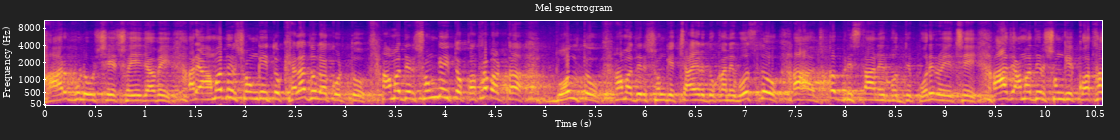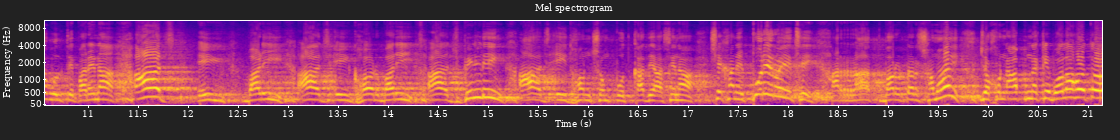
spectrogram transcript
হাড়গুলো শেষ হয়ে যাবে। আরে আমাদের সঙ্গেই তো খেলাধুলা করতো, আমাদের সঙ্গেই তো কথাবার্তা বলতো, আমাদের সঙ্গে চায়ের দোকানে বসতো, আজ কবরিস্তানের মধ্যে পড়ে রয়েছে। আজ আমাদের সঙ্গে কথা বলতে পারে না। আজ এই বাড়ি, আজ এই ঘর বাড়ি, আজ বিল্ডিং, আজ এই ধন সম্পদ কাঁধে আসে না। সেখানে পড়ে রয়েছে। আর রাত বারোটার সময় যখন আপনাকে বলা হতো,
